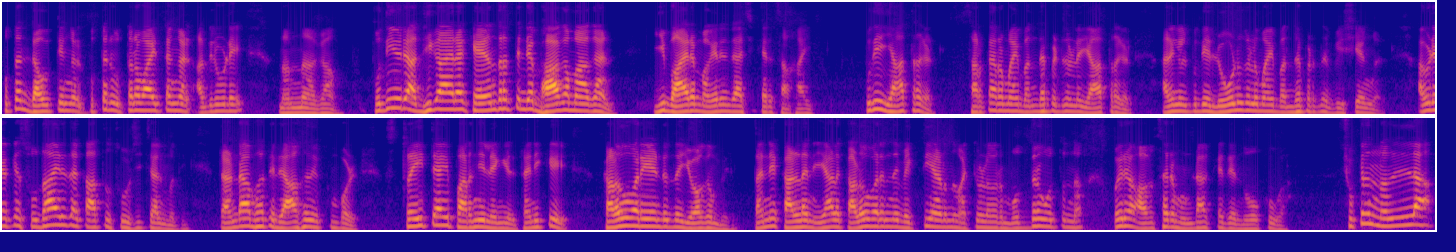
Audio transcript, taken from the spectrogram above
പുത്തൻ ദൗത്യങ്ങൾ പുത്തൻ ഉത്തരവാദിത്തങ്ങൾ അതിലൂടെ നന്നാകാം. പുതിയൊരു അധികാര കേന്ദ്രത്തിന്റെ ഭാഗമാകാൻ ഈ ഭാരം മകരൻ രാശിക്കാരെ സഹായിക്കും. പുതിയ യാത്രകൾ സർക്കാരുമായി ബന്ധപ്പെട്ടുള്ള യാത്രകൾ അല്ലെങ്കിൽ പുതിയ ലോണുകളുമായി ബന്ധപ്പെടുന്ന വിഷയങ്ങൾ അവിടെയൊക്കെ സുതാര്യത കാത്തു സൂക്ഷിച്ചാൽ മതി. രണ്ടാം ഭാഗത്ത് രാഹു നിൽക്കുമ്പോൾ സ്ട്രെയിറ്റായി പറഞ്ഞില്ലെങ്കിൽ തനിക്ക് കളവ് പറയേണ്ടുന്ന യോഗം വരും. തന്നെ കള്ളൻ ഇയാൾ കളവ് പറയുന്ന വ്യക്തിയാണെന്ന് മറ്റുള്ളവർ മുദ്ര കുത്തുന്ന ഒരു അവസരം ഉണ്ടാക്കിയതേ നോക്കുക. ശുക്രൻ നല്ല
